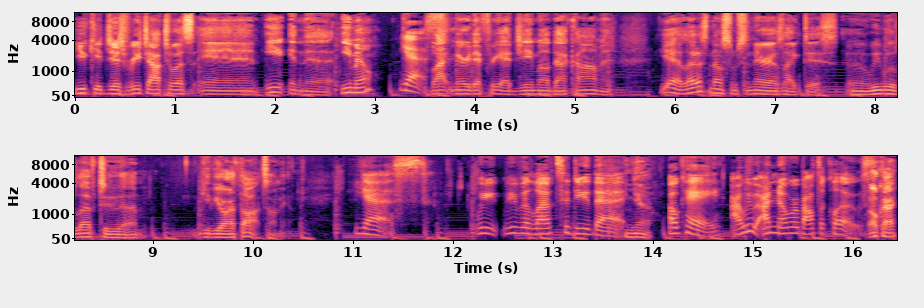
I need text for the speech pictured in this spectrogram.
you could just reach out to us in e- in the email Yes. blackmarriedfree at gmail.com and yeah let us know some scenarios like this uh, we would love to um, give you our thoughts on it Yes. We we would love to do that. yeah Okay. I we, I know we're about to close. okay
